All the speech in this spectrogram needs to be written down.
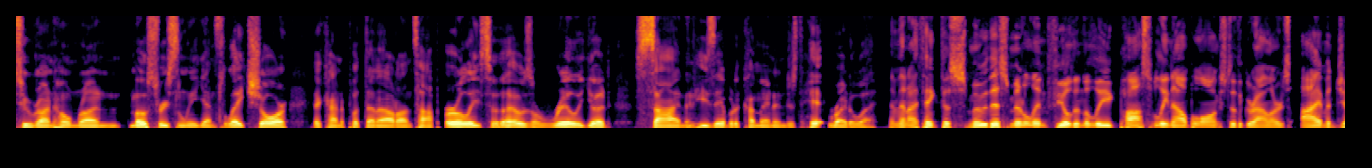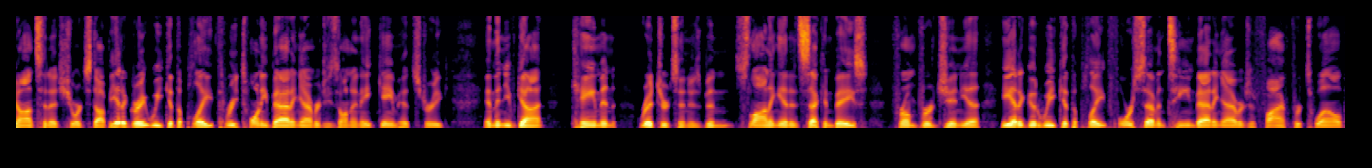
two run home run most recently against Lakeshore that kind of put them out on top early. So that was a really good sign that he's able to come in and just hit right away. And then I think the smoothest middle infield in the league possibly now belongs to the Growlers. Ivan Johnson at shortstop. He had a great week at the plate, 320 batting average. He's on an eight game hit streak. And then you've got Kamen Richardson, who's been slotting in at second base from Virginia. He had a good week at the plate, 417 batting average of 5 for 12,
